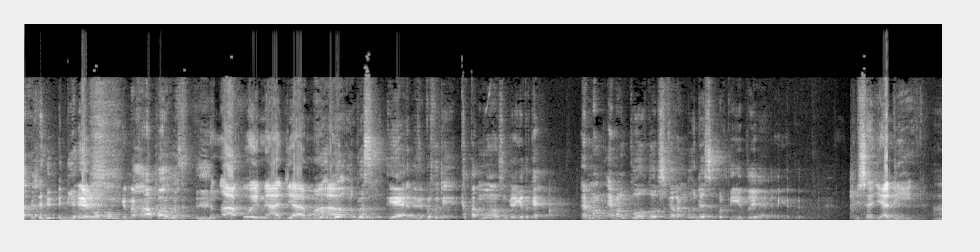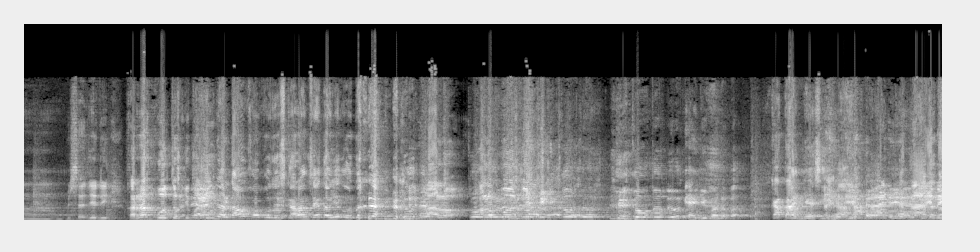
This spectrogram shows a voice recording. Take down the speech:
dia yang ngomong kenapa apa Us? Enggak, aku ini aja Gua, ma. gua, gua, ya maksudnya kayak ketemu langsung kayak gitu kayak emang emang kultur sekarang tuh udah seperti itu ya gitu. Bisa jadi. Bisa jadi. Karena kultur Saya Jepang nggak tahu kalau kultur sekarang, saya taunya kultur yang dulu. kalau kalau kultur kultur kultur dulu kayak gimana pak? Katanya sih ya. Iya, Nah, ini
